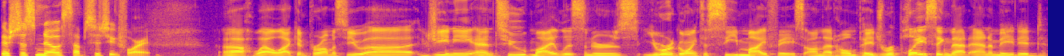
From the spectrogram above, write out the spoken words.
there's just no substitute for it uh, well, I can promise you, uh, Jeany, and to my listeners, you are going to see my face on that homepage, replacing that animated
